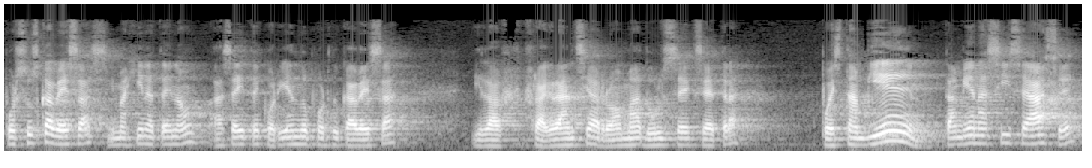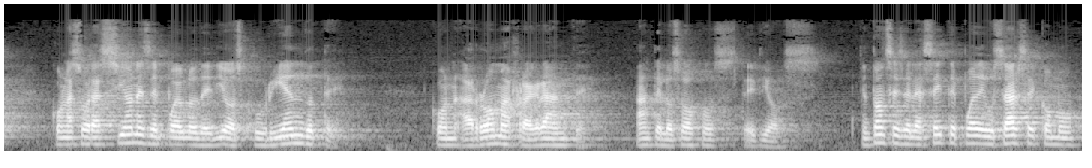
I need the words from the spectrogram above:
por sus cabezas, imagínate, ¿no? Aceite corriendo por tu cabeza y la fragancia, aroma, dulce, etcétera, pues también, también así se hace con las oraciones del pueblo de Dios, cubriéndote con aroma fragrante ante los ojos de Dios. Entonces el aceite puede usarse como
